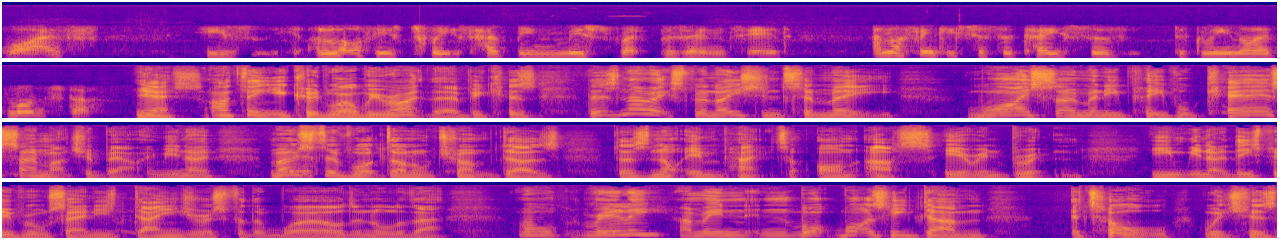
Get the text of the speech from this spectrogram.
wife. He's a lot of his tweets have been misrepresented, and I think it's just a case of the green-eyed monster. Yes, I think you could well be right there because there's no explanation to me why so many people care so much about him. You know, most of what Donald Trump does does not impact on us here in Britain. You, you know, these people are all saying he's dangerous for the world and all of that. Well, really? I mean, what, what has he done at all which has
